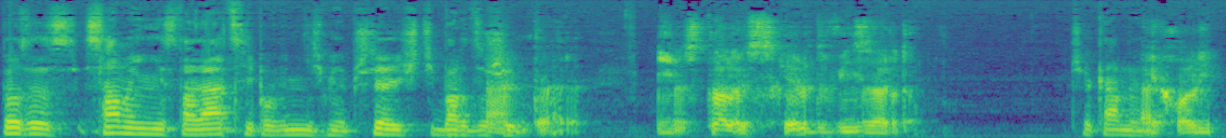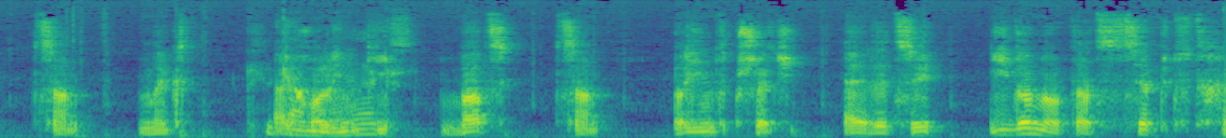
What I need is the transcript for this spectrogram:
proces samej instalacji powinniśmy przejść bardzo szybko. Enter. Install Schild Wizard. Czekamy. iHoly. Can. Next. Bac. Print przeci. Edycy. I do not accept.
